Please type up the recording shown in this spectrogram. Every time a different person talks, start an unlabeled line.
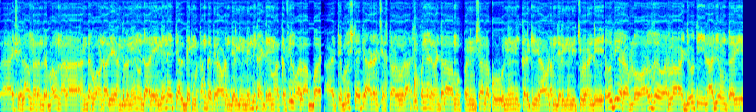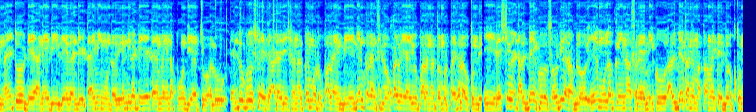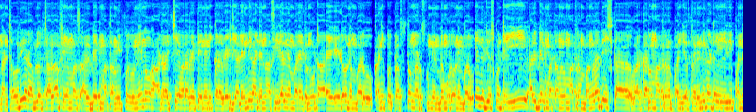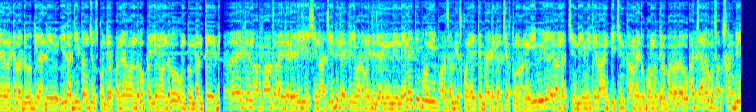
Guys, ఎలా ఉన్నారు? అందరు బాగున్నారా? అందరు బాగుండాలి అందులో నేను ఉండాలి. నేనైతే అల్బేక్ మొత్తంకి అయితే రావడం జరిగింది. ఎందుకంటే మా కఫిల్ వాళ్ళ అబ్బాయి అయితే బ్రూస్ట్ అయితే ఆర్డర్ చేస్తాడు. రాత్రి పన్నెండు గంటల ముప్పై నిమిషాలకు నేను ఇక్కడికి రావడం జరిగింది. చూడండి. సౌదీ అరబ్లో హౌస్ డ్రైవర్ల డ్యూటీ ఇలాగే ఉంటది. నైట్ డే అనేది లేదండి. టైమింగ్ ఉండదు. ఎందుకంటే ఏ టైం లో అయినా ఫోన్ చేయొచ్చు వాళ్ళు. రెండు బ్రూస్ట్ అయితే ఆర్డర్ చేసిన నలభై మూడు రూపాయలు అయింది. ఇండియన్ కరెన్సీలో ఒక వెయ్యి ఐదు రూపాయల నలభై మూడు పైసలు అవుతుంది. ఈ రెస్టారెంట్ అల్బేక్ సౌదీ అరబ్లో ఏ మూలకైనా సరే మీకు అల్బేక్ అనే మతం అయితే దొరుకుతుందండి సౌదీ అరబ్లో చాలా ఫేమస్ అల్బేక్ మతం. ఇప్పుడు నేను ఆర్డర్ వచ్చే వరకు అయితే నేను ఇక్కడ వెయిట్ చేయాలి. ఎందుకంటే నా సీరియల్ నెంబర్ అయితే నూట ఏడో నెంబరు కానీ ఇప్పుడు ప్రస్తుతం నడుస్తుంది ఎనభై మూడో నెంబరు ముఖ్యంగా చూసుకుంటే ఈ అల్బేక్ మతంలో మాత్రం బంగ్లాదేశ్ వర్కర్లు మాత్రమే పనిచేస్తారు. ఎందుకంటే ఇది పన్నెండు గంటల డ్యూటీ అండి. ఇలా జీతం చూసుకుంటే పన్నెండు వందలు పదిహేను వందలు ఉంటుంది. అంతే. బ్రదర్ అయితే నా పార్సల్ అయితే రెడీ చేసి నా చేతికి అయితే ఇవ్వడం అయితే జరిగింది. నేనైతే ఇప్పుడు ఈ పార్సల్ తీసుకొని అయితే బయటకు వచ్చేస్తున్నాను. ఈ వీడియో ఎలా నచ్చింది? మీకు ఎలా అనిపించింది? కామెంట్ రూపంలో తెలుపగలరు. నా ఛానల్కు సబ్స్క్రైబ్ చేసి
